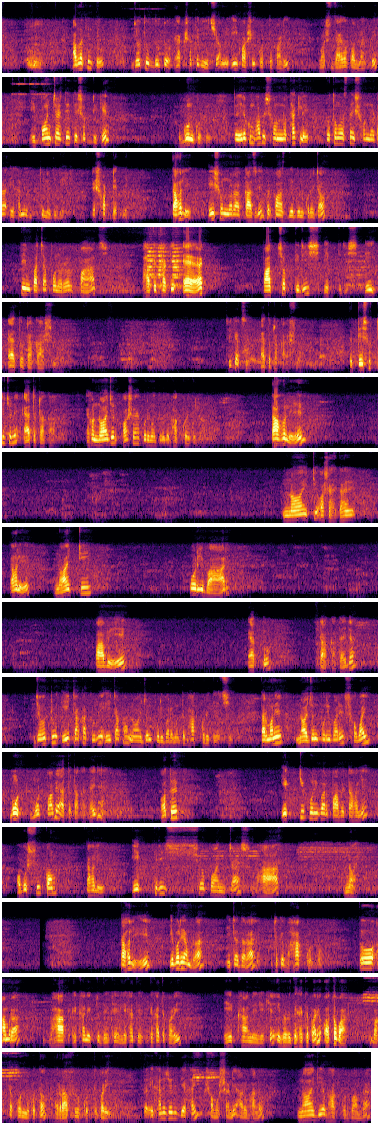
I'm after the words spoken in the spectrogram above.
আমরা কিন্তু যেহেতু দুটো একসাথে নিয়েছি, আমি এই পাশেই করতে পারি। আমার জায়গা কম লাগবে। এই পঞ্চাশ দিয়ে তেষট্টিকে গুণ করবে। তো এরকমভাবে শূন্য থাকলে প্রথম অবস্থায় শূন্যটা এখানে তুলে দিবে। এটা শর্ট টেকনিক তাহলে এই শূন্যর আর কাজ নেই, এবার পাঁচ দিয়ে গুণ করে যাও। তিন পাঁচা পনেরোর পাঁচ, হাতে থাকে এক, পাঁচ ছক তিরিশ, একত্রিশ। এই এত টাকা আসলো ঠিক আছে? এত টাকা আসলো তো তেষট্টি জনে এত টাকা এখন নয় জন অসহায় পরিমধ্যে ভাগ করে দিল। তাহলে নয়টি অসহায়, তাহলে তাহলে নয়টি পরিবার পাবে এত টাকা, তাই না? যেহেতু এই টাকা তুলে এই টাকা নয়জন পরিবারের মধ্যে ভাগ করে দিয়েছি। তার মানে নয়জন পরিবারের সবাই মোট মোট পাবে এত টাকা, তাই না? অতএব একটি পরিবার পাবে তাহলে অবশ্যই কম। তাহলে একত্রিশশো পঞ্চাশ ভাগ নয়। তাহলে এবারে আমরা এটা দ্বারা এটাকে ভাগ করব। তো আমরা ভাগ এখানে একটু দেখে লেখাতে, দেখাতে পারি। এখানে লিখে এভাবে দেখাতে পারি, অথবা বাঘটা অন্য কোথাও রাফও করতে পারি। তো এখানে যদি দেখাই, সমস্যা নেই আরও ভালো। নয় দিয়ে ভাগ করব আমরা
